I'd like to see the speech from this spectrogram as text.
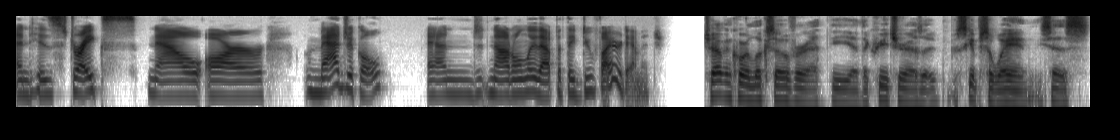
and his strikes now are magical. And not only that, but they do fire damage. Travancore looks over at the uh, the creature as it skips away, and he says,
